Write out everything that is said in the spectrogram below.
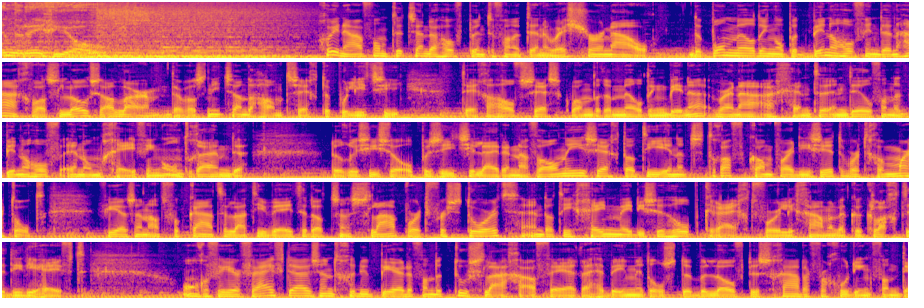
En de regio. Goedenavond, dit zijn de hoofdpunten van het NOS-journaal. De bommelding op het Binnenhof in Den Haag was loos alarm. Er was niets aan de hand, zegt de politie. Tegen half zes kwam er een melding binnen... waarna agenten een deel van het Binnenhof en omgeving ontruimden. De Russische oppositieleider Navalny zegt dat hij in het strafkamp waar hij zit wordt gemarteld. Via zijn advocaten laat hij weten dat zijn slaap wordt verstoord... en dat hij geen medische hulp krijgt voor lichamelijke klachten die hij heeft. Ongeveer 5000 gedupeerden van de toeslagenaffaire... hebben inmiddels de beloofde schadevergoeding van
